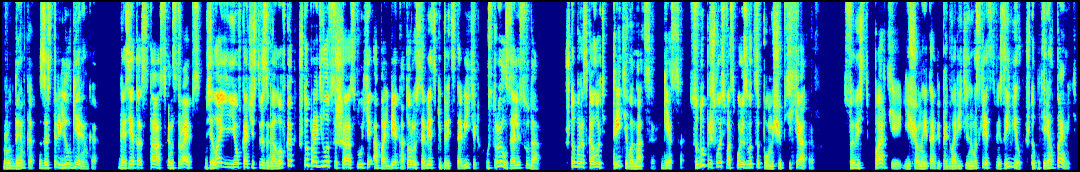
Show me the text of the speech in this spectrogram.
«Руденко застрелил Геринга». Газета Stars and Stripes взяла ее в качестве заголовка, что продило в США слухи о пальбе, которую советский представитель устроил в зале суда. Чтобы расколоть третьего нация, Гесса, суду пришлось воспользоваться помощью психиатров. Совесть партии еще на этапе предварительного следствия заявил, что потерял память.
